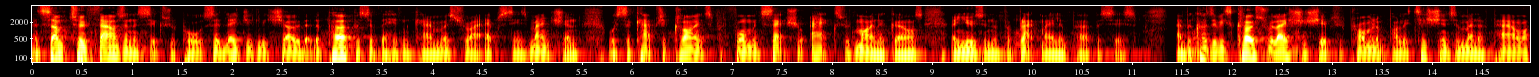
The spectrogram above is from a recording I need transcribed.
And some 2006 reports allegedly show that the purpose of the hidden cameras throughout Epstein's mansion was to capture clients performing sexual acts with minor girls and using them for blackmailing purposes. And because of his close relationships with prominent politicians and men of power.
